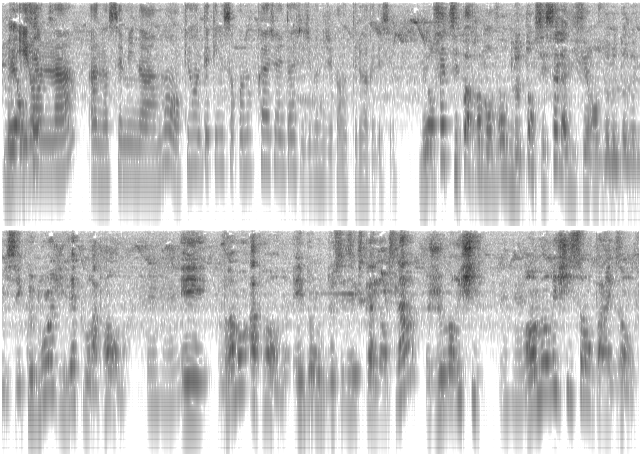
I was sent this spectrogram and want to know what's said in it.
Mais en fait, mais en fait, c'est pas vraiment vendre le temps, c'est ça la différence de l'autonomie, c'est que moi j'y vais pour apprendre -hmm. et vraiment apprendre. Et donc de ces expériences-là, je m'enrichis. -hmm. En m'enrichissant, par exemple,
